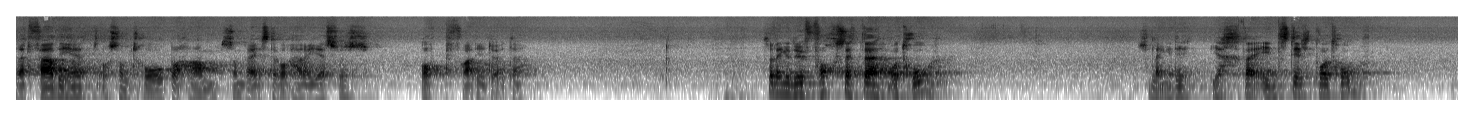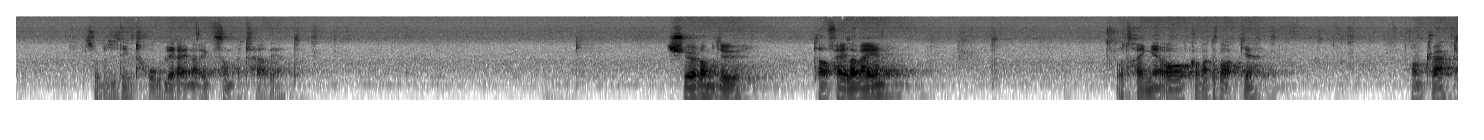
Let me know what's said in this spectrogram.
rettferdighet, og som tror på Ham som reiste vår Herre Jesus opp fra de døde. Så lenge du fortsetter å tro, så lenge ditt hjerte er innstilt på å tro, så vil din tro bli regnet deg som rettferdighet. Selv om du tar feil av veien, og trenger å komme tilbake on track.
